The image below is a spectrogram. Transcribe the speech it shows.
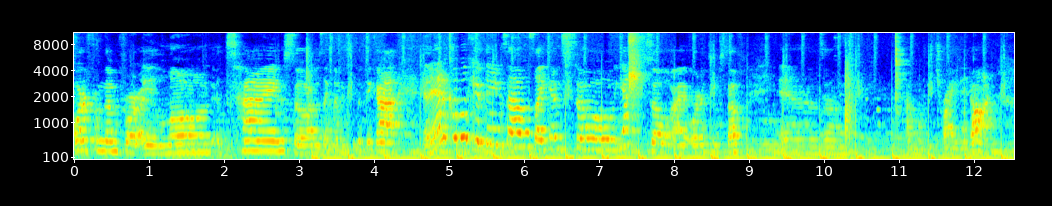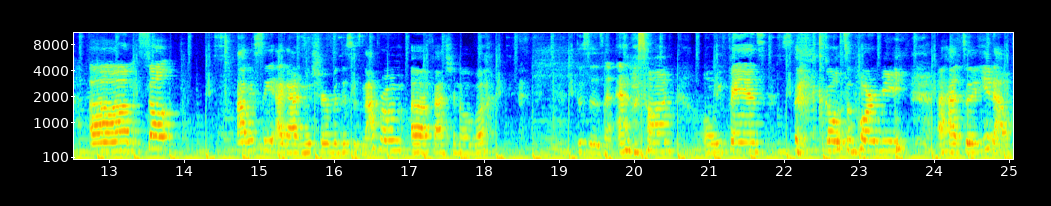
ordered from them for a long time, so I was like, let me see what they got. And they had a couple of cute things I was liking, so yeah. So I ordered some stuff, and um, I'm gonna be trying it on. Um, so obviously I got a new shirt, but this is not from uh, Fashion Nova. this is an Amazon OnlyFans. Go support me. I had to, you know,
